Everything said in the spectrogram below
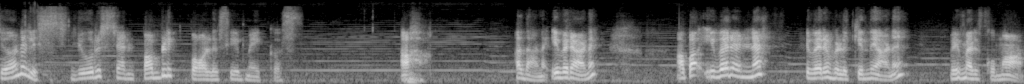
journalist jurist and public policy makers ആഹാ അതാണ്. ഇവരാണ്. അപ്പൊ ഇവരെന്നെ ഇവരെ വിളിക്കുന്നതാണ് Vimal Kumar.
